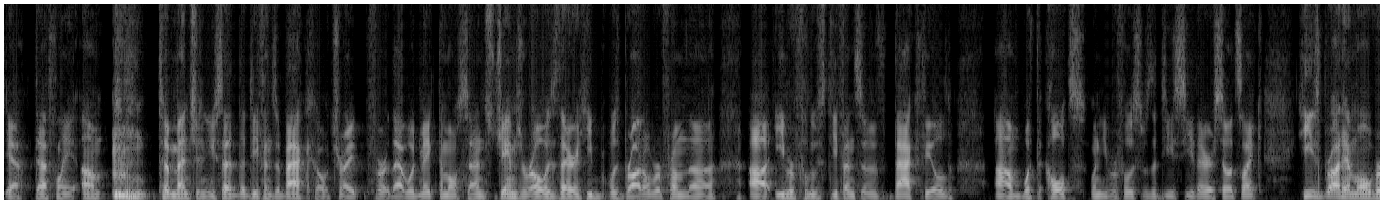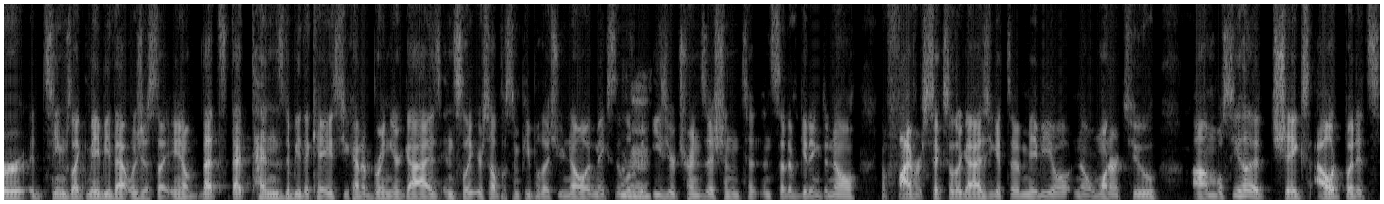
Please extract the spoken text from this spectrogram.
Yeah, definitely. Um, to mention, you said the defensive back coach, right? For that would make the most sense. James Rowe is there. He was brought over from the uh, Eberflus defensive backfield um, with the Colts when Eberflus was the DC there. So it's like he's brought him over. It seems like maybe that was just like you know that's that tends to be the case. You kind of bring your guys, insulate yourself with some people that you know. It makes it a little Mhm. bit easier transition to, instead of getting to know, you know five or six other guys. You get to maybe you know one or two. Um, we'll see how it shakes out, but it's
